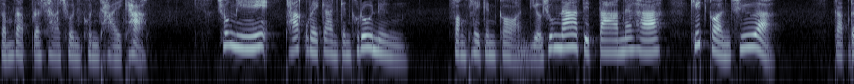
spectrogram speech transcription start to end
สำหรับประชาชนคนไทยค่ะ ช่วงนี้พักรายการกันครู่หนึ่ง ฟังเพลงกันก่อน เดี๋ยวช่วงหน้าติดตามนะคะ คิดก่อนเชื่อ กับด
